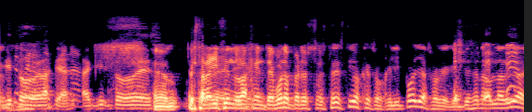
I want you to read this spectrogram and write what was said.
Aquí todo, gracias. Aquí todo es. Eh, estará diciendo la gente, bueno, pero estos tres tíos que son gilipollas o que, que empiezan a hablar ya.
